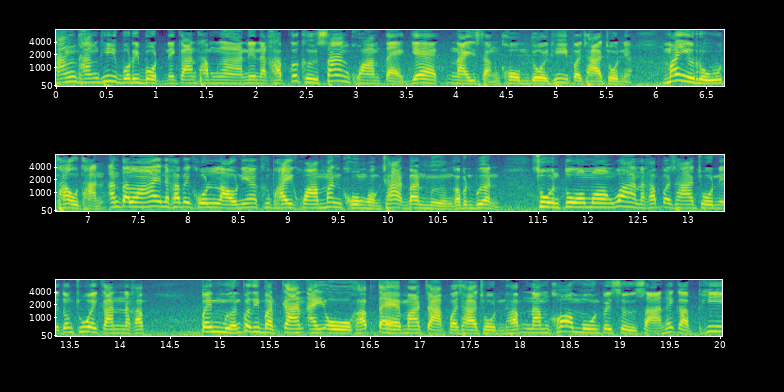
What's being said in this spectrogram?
ทั้งทั้งที่บริบทในการทำงานเนี่ยนะครับก็คือสร้างความแตกแยกในสังคมโดยที่ประชาชนเนี่ยไม่รู้เท่าทันอันตรายนะครับไอ้คนเหล่านี้คือภัยความมั่นคงของชาติบ้านเมืองครับเพื่อนๆส่วนตัวมองว่านะครับประชาชนเนี่ยต้องช่วยกันนะครับ เป็นเหมือนปฏิบัติการ I.O. ครับ แต่มาจากประชาชนครับนำข้อมูลไปสื่อสารให้กับพี่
